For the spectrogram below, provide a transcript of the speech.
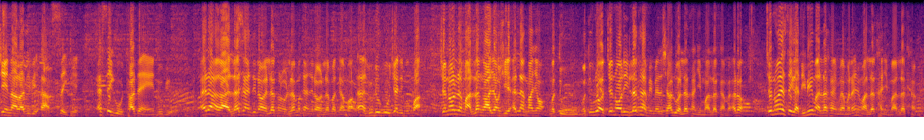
ကျင်နာလာဖြစ်ဖြစ်အဲ့စိတ်ပဲအဲ့စိတ်ကိုထားတတ်ရင်နှုပြတယ်အဲ့ဒါကလက်ခံတင်တော့လက်ခံလို့လက်မခံတင်တော့လက်မခံပါအဲ့လူတွေကိုကြက်တယ်မမကျွန်တော်လက်မှာလက်၅ချောင်းရှိရဲ့အဲ့လက်၅ချောင်းမတူဘူးမတူတော့ကျွန်တော်ဒီလက်ခံပေးမယ်တခြားလူကလက်ခံချင်မှလက်ခံမယ်အဲ့တော့ကျွန်တော်ရဲ့စိတ်ကဒီနေ့မှလက်ခံမယ်မနေ့မှလက်ခံချင်မှလက်ခံမယ်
